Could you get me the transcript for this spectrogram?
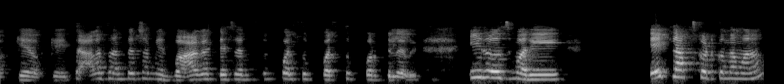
Okay okay. చాలా సంతోషం. మీరు బాగా చేశారు. సూపర్ సూపర్ సూపర్ పిల్లలు. ఈ రోజు మరి ఏ క్లాప్స్ కొట్టుకుందాం మనం?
